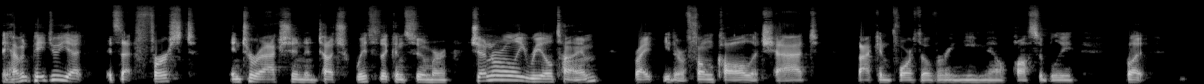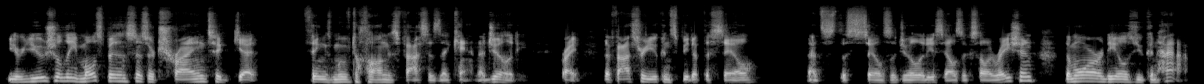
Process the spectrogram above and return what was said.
they haven't paid you yet. It's that first interaction and touch with the consumer, generally real time, right? Either a phone call, a chat, back and forth over an email, possibly. But you're usually, most businesses are trying to get things moved along as fast as they can, agility right? The faster you can speed up the sale, that's the sales agility, sales acceleration, the more deals you can have.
